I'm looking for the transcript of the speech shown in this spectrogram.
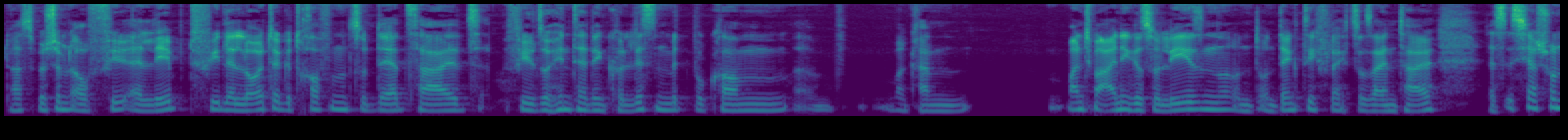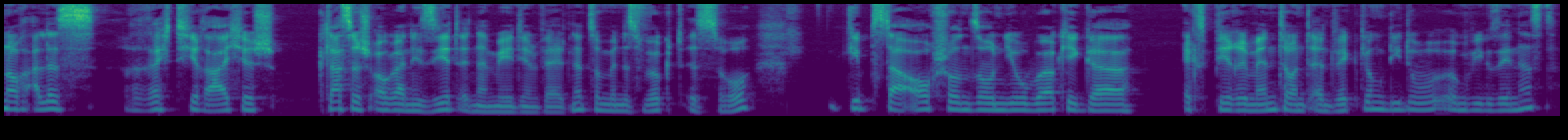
Du hast bestimmt auch viel erlebt, viele Leute getroffen zu der Zeit, viel so hinter den Kulissen mitbekommen. Ähm, man kann manchmal einiges so lesen und, und denkt sich vielleicht so seinen Teil. Das ist ja schon auch alles recht hierarchisch, klassisch organisiert in der Medienwelt, ne? Zumindest wirkt es so. Gibt es da auch schon so New Workige Experimente und Entwicklungen, die du irgendwie gesehen hast?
